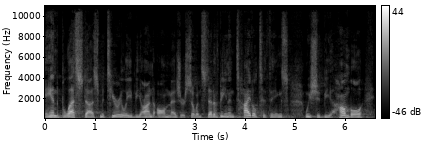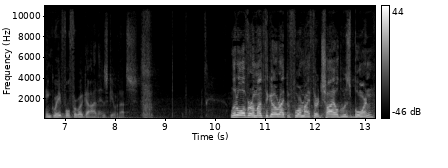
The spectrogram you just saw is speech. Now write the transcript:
and blessed us materially beyond all measure. So instead of being entitled to things, we should be humble and grateful for what God has given us. Little over a month ago, right before my third child was born,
